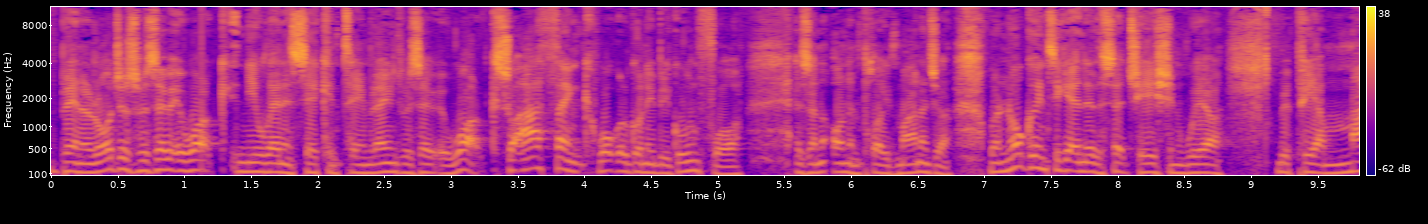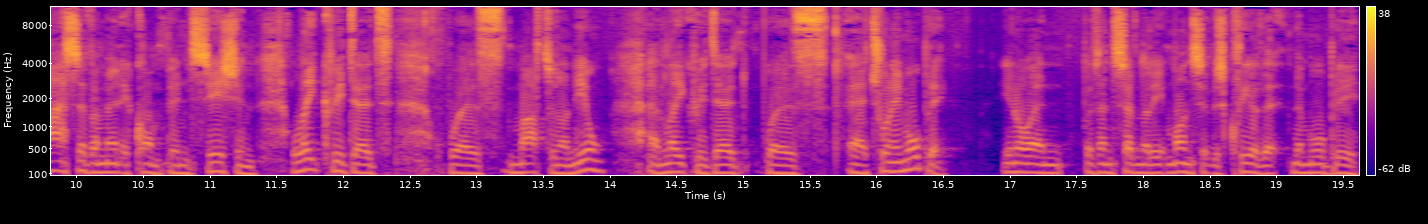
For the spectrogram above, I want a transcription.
Brendan Rodgers was out of work. Neil Lennon's second time round was out of work. So I think what we're going to be going for is an unemployed manager. We're not going to get into the situation where we pay a massive amount of compensation like we did with Martin O'Neill and like we did with uh, Tony Mowbray you know, and within seven or eight months, it was clear that the Mowbray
